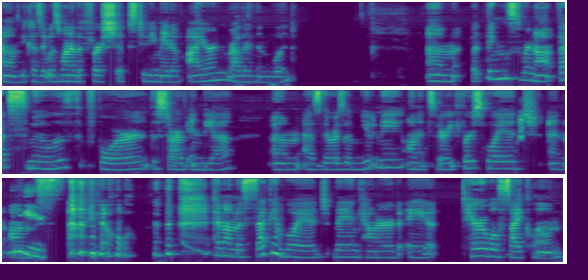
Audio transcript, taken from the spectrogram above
um, because it was one of the first ships to be made of iron rather than wood. Um, but things were not that smooth for the Star of India, um, as there was a mutiny on its very first voyage, and on the, I know, and on the second voyage they encountered a terrible cyclone,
